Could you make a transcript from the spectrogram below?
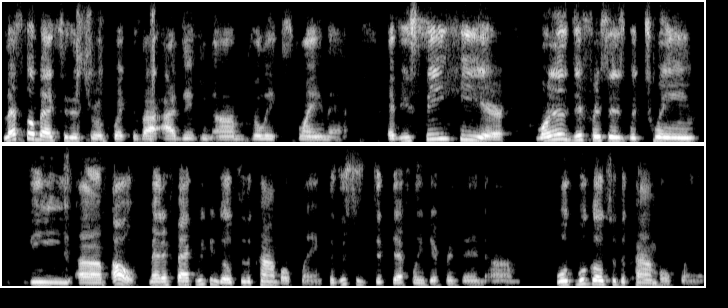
let's go back to this real quick because I, I didn't um, really explain that. If you see here, one of the differences between the, um, oh, matter of fact, we can go to the combo plan because this is definitely different than, um, we'll, we'll go to the combo plan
